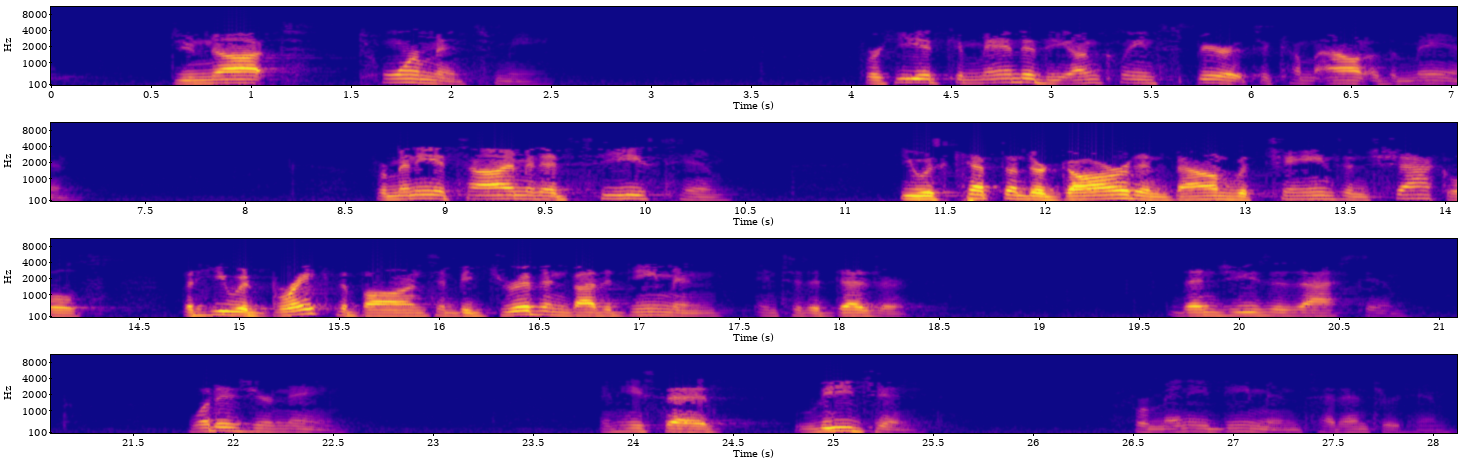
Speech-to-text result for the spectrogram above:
do not torment me. For he had commanded the unclean spirit to come out of the man. For many a time it had seized him. He was kept under guard and bound with chains and shackles, but he would break the bonds and be driven by the demon into the desert. Then Jesus asked him, What is your name? And he said, Legion, for many demons had entered him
